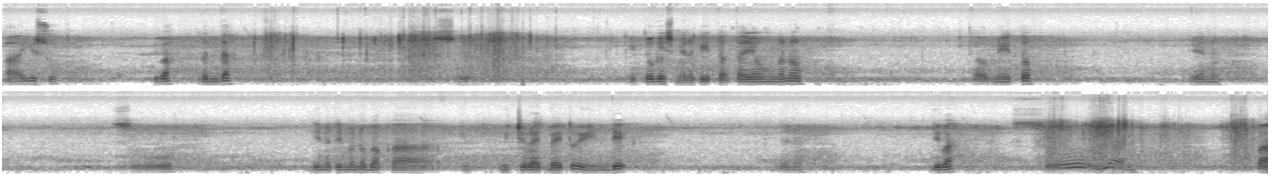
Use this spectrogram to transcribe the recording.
Ayos o. Diba? Ganda. So, ito guys, may nakita tayong ano, tawag nito. Ayan o. So, hindi natin mano baka meteorite ba ito eh? Hindi. Ayan o. Di ba? So, yan. Pa.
